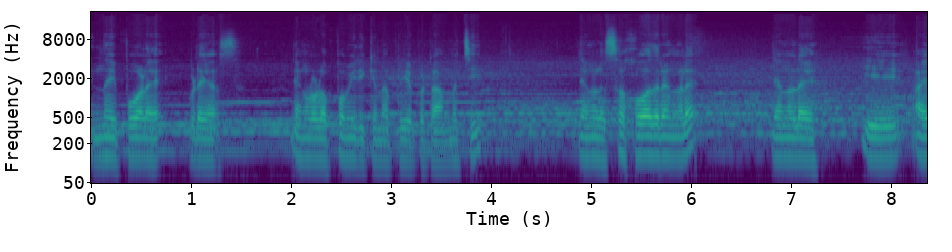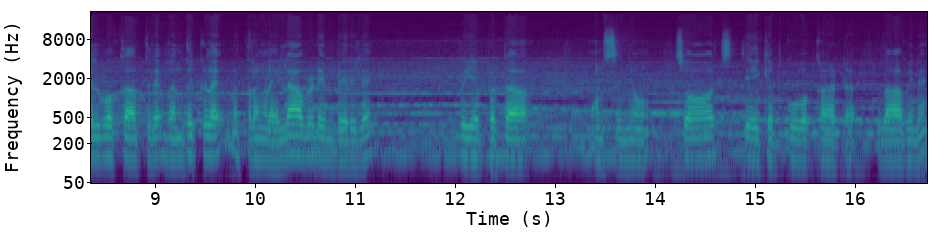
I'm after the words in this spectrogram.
ഇന്ന് ഇപ്പോൾ ഇവിടെ ഞങ്ങളോടൊപ്പം ഇരിക്കുന്ന പ്രിയപ്പെട്ട അമ്മച്ചി ഞങ്ങളുടെ സഹോദരങ്ങളെ ഞങ്ങളുടെ ഈ അയൽവക്കത്തിലെ ബന്ധുക്കളെ മിത്രങ്ങളെ എല്ലാവരുടെയും പേരിൽ പ്രിയപ്പെട്ട മോൺസിഞ്ഞോ ജോർജ് ജേക്കബ് കൂവക്കാട്ട് പിതാവിന്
